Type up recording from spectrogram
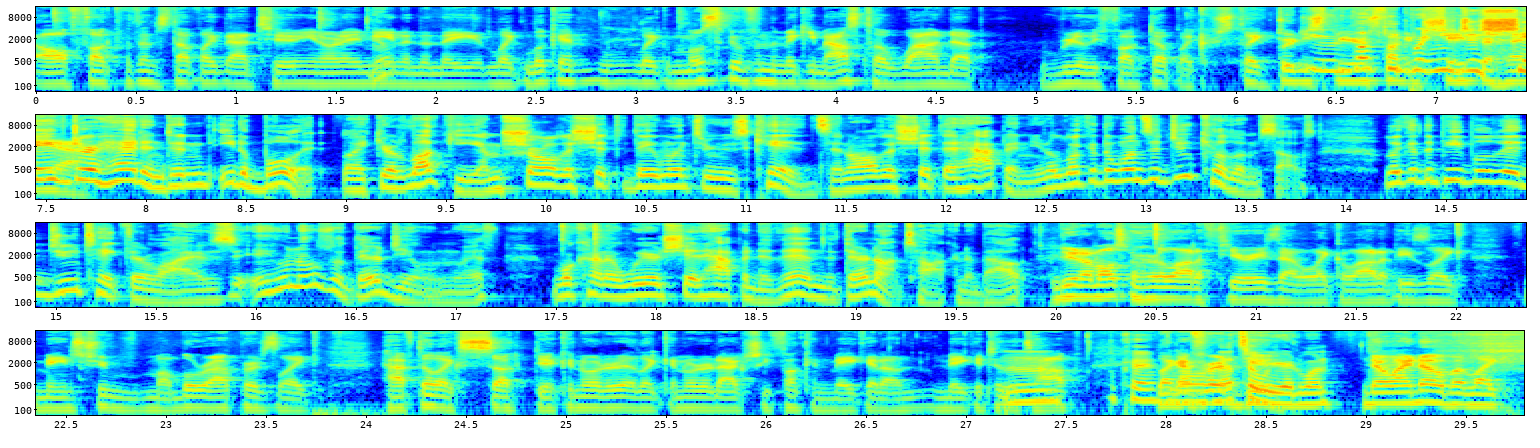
all fucked with and stuff like that too. You know what I mean? And then they like look at like most people from the Mickey Mouse Club wound up really fucked up. Like like Britney Spears lucky fucking Britney just her shaved yeah. her head and didn't eat a bullet. Like you're lucky. I'm sure all the shit that they went through as kids and all the shit that happened. You know, look at the ones that do kill themselves. Look at the people that do take their lives. Who knows what they're dealing with? What kind of weird shit happened to them that they're not talking about? Dude, I've also heard a lot of theories that like a lot of these like mainstream mumble rappers like have to like suck dick in order to like in order to actually fucking make it on make it to the top. Mm, okay, like well, that's a weird one. No, I know, but like,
